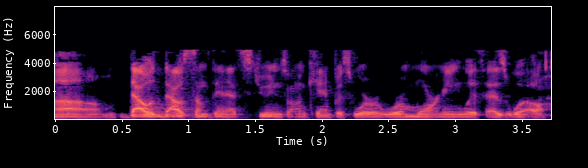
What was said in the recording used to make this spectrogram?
um, that was that was something that students on campus were were mourning with as well.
